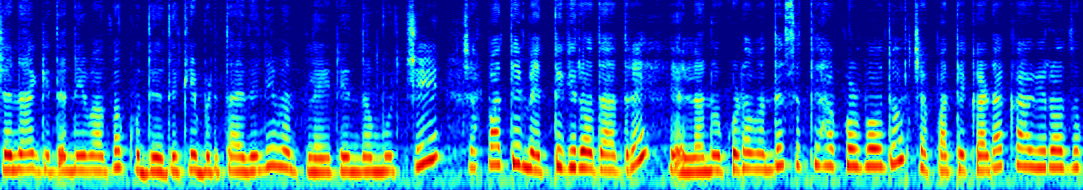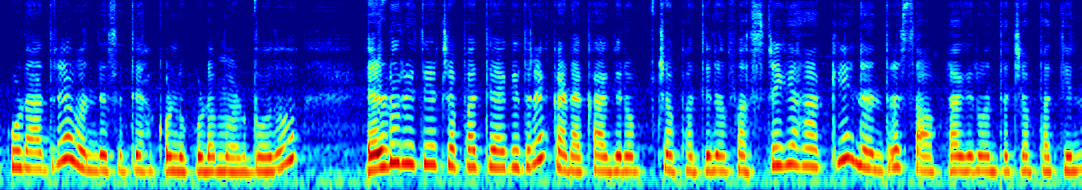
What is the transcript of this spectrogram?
ಚೆನ್ನಾಗಿದ್ದಾನೆ ಇವಾಗ ಕುದಿಯೋದಕ್ಕೆ ಬಿಡ್ತಾ ಇದ್ದೀನಿ ಒಂದು ಪ್ಲೇಟಿಂದ ಮುಚ್ಚಿ, ಚಪಾತಿ ಮೆತ್ತಗಿರೋದಾದರೆ ಎಲ್ಲನೂ ಕೂಡ ಒಂದೇ ಸತಿ ಹಾಕ್ಕೊಳ್ಬೋದು ಚಪಾತಿ ಖಡಕ್ ಆಗಿರೋದು ಕೂಡ ಆದರೆ ಒಂದೇ ಸತಿ ಹಾಕ್ಕೊಂಡು ಕೂಡ ಮಾಡ್ಬೋದು. ಎರಡು ರೀತಿಯ ಚಪಾತಿ ಆಗಿದ್ರೆ ಖಡಕ್ ಆಗಿರೋ ಚಪಾತಿನ ಫಸ್ಟಿಗೆ ಹಾಕಿ, ನಂತರ ಸಾಫ್ಟ್ ಆಗಿರುವಂಥ ಚಪಾತಿನ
